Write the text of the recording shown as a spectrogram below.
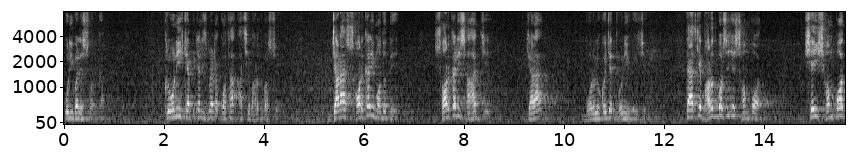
পরিবারের সরকার। ক্রোনি ক্যাপিটালিজম একটা কথা আছে ভারতবর্ষে। যারা সরকারি মদতে, সরকারি সাহায্যে যারা বড় লোক হয়েছে, ধনী হয়েছে। তাই আজকে ভারতবর্ষে যে সম্পদ সেই সম্পদ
